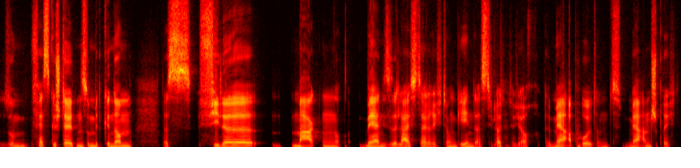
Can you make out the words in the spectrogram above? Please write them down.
so festgestellt und so mitgenommen, dass viele Marken mehr in diese Lifestyle-Richtung gehen, dass die Leute natürlich auch mehr abholt und mehr anspricht.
